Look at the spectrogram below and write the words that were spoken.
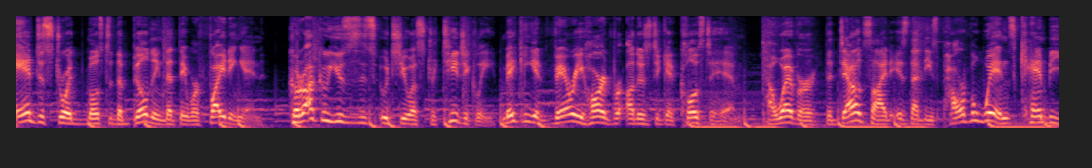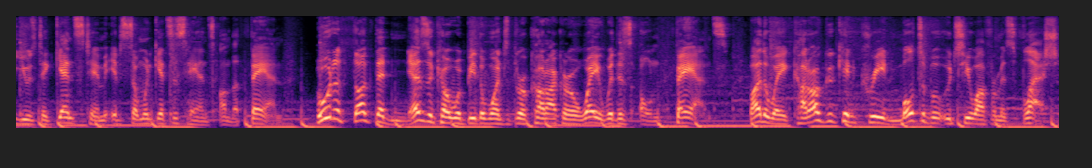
and destroyed most of the building that they were fighting in. Karaku uses his Uchiwa strategically, making it very hard for others to get close to him. However, the downside is that these powerful winds can be used against him if someone gets his hands on the fan. Who would have thought that Nezuko would be the one to throw Karaku away with his own fans? By the way, Karaku can create multiple Uchiwa from his flesh.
